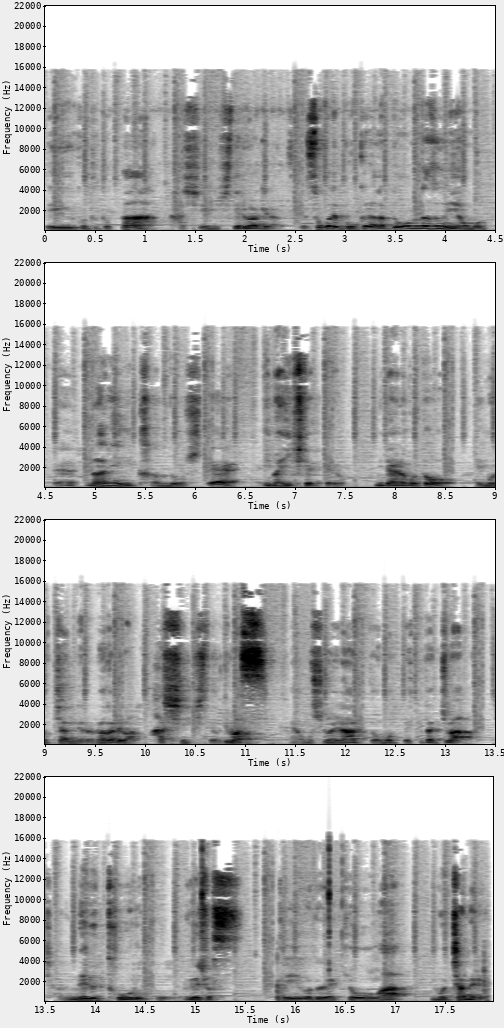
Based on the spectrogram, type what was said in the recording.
っていうこととか発信してるわけなんですけどそこで僕らがどんな風に思って何に感動して今生きてってるみたいなことをエモチャンネルの中では発信しております。面白いなと思った人たちはチャンネル登録をお願いします。ということで今日はエモチャンネル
